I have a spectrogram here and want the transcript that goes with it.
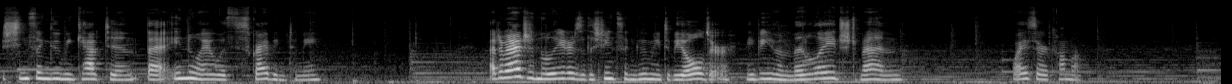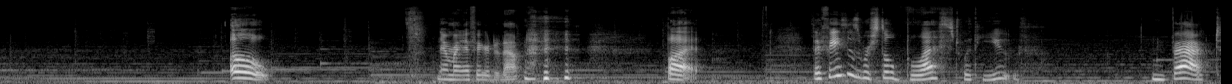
Shinsengumi captain that Inoue was describing to me. I'd imagine the leaders of the Shinsengumi to be older, maybe even middle-aged men. Why is there a comma? Oh! Never mind, I figured it out. but their faces were still blessed with youth. In fact,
